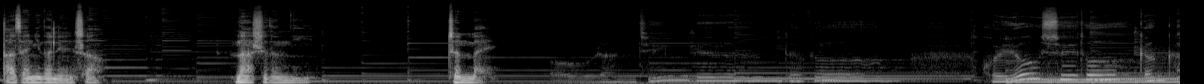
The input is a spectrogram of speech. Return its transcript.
打在你的脸上，那时的你真美。会有许多感慨，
